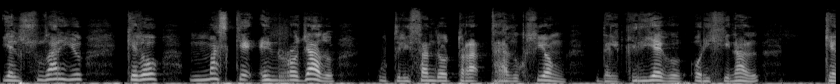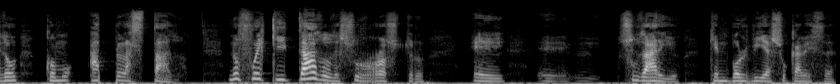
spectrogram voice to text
y el sudario quedó más que enrollado, utilizando otra traducción del griego original, quedó como aplastado. No fue quitado de su rostro el, sudario que envolvía su cabeza,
